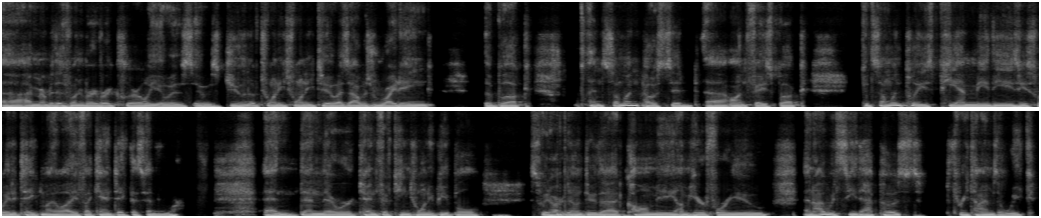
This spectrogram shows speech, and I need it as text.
uh, I remember this one very, very clearly. It was it was June of 2022 as I was writing the book, and someone posted uh, on Facebook, "Could someone please PM me the easiest way to take my life? I can't take this anymore." And then there were 10, 15, 20 people, "Sweetheart, don't do that. Call me. I'm here for you." And I would see that post three times a week,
